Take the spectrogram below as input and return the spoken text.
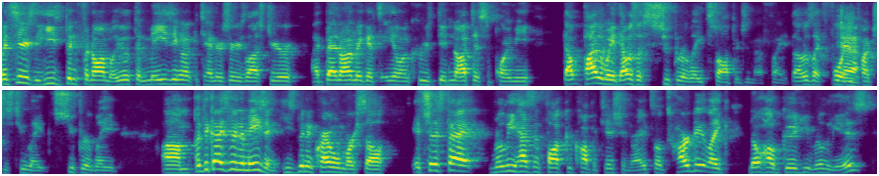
But seriously, he's been phenomenal. He looked amazing on Contender Series last year. I bet on him against Aalon Cruz. Did not disappoint me. That, by the way, that was a super late stoppage in that fight. That was like 40 yeah. punches too late. Super late. Um, but the guy's been amazing. He's been incredible, Marcel. It's just that really hasn't fought good competition, right? So it's hard to like know how good he really is.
